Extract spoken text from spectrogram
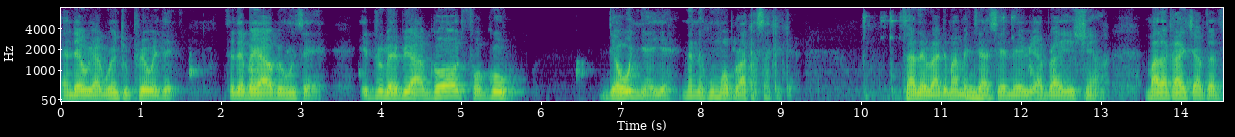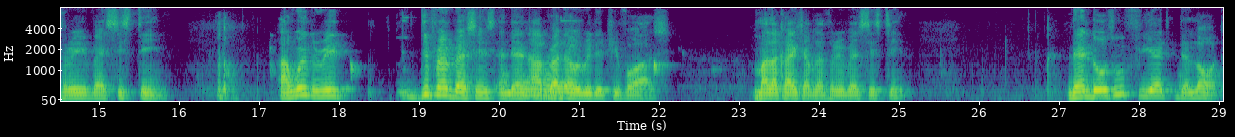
and then we are going to pray with it. So the bear will say it drew baby ah, a god forgo the onyeye na ne humo bra kasa keke saa na awurade ma mete aseɛ na awie abra yɛsua malachi chapter 3 verse 16 i'm going to read different versions, and then our brother will read the Twi for us. Malachi chapter 3, verse 16. Then those who feared the Lord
